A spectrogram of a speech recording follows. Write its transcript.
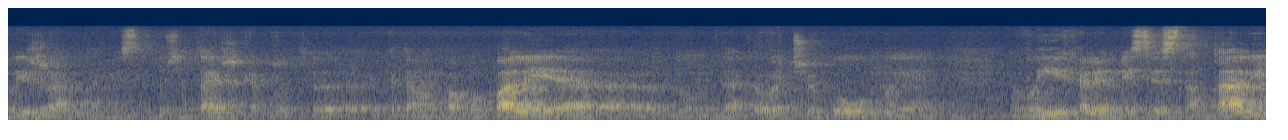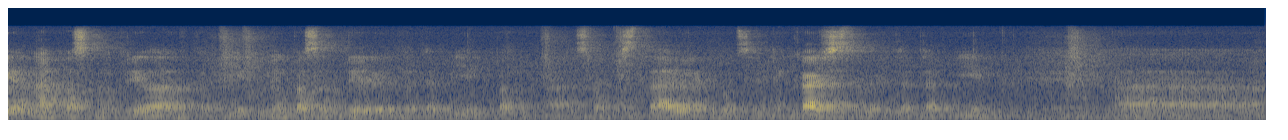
выезжаем на место. Точно так же, как вот, э, когда мы покупали э, дом для Ковальчуков, мы выехали вместе с Натальей, она посмотрела этот объект, мы посмотрели этот объект, сопоставили по цене качества этот объект, а,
